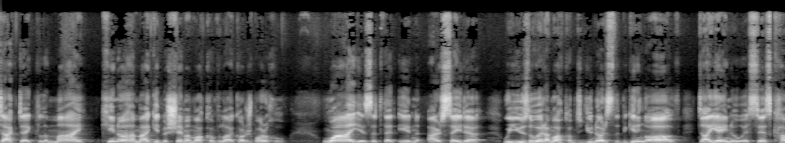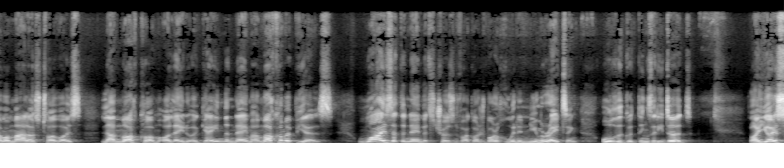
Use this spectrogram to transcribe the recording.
hamagid b'shem hamakom baruch. Why is it that in our Seder we use the word amakom? Did you notice the beginning of Dayenu it says Kama malos tovos lamakom olenu? Again, the name hamakom appears. Why is that the name that's chosen for HaKadosh Baruch Hu when enumerating all the good things that he did? Who cares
